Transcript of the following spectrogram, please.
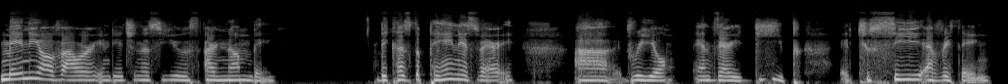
Many of our indigenous youth are numbing because the pain is very uh, real and very deep to see everything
